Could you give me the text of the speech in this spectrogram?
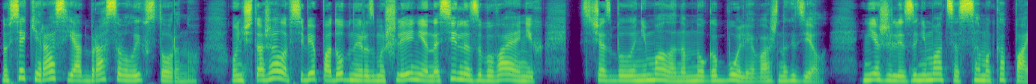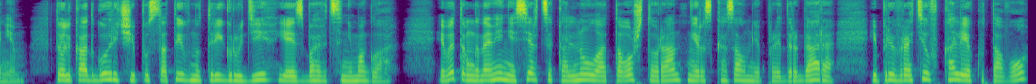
но всякий раз я отбрасывала их в сторону, уничтожала в себе подобные размышления, насильно забывая о них. Сейчас было немало намного более важных дел, нежели заниматься самокопанием. Только от горечи и пустоты внутри груди я избавиться не могла. И в это мгновение сердце кольнуло от того, что Рант не рассказал мне про Эдергара и превратил в калеку того,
